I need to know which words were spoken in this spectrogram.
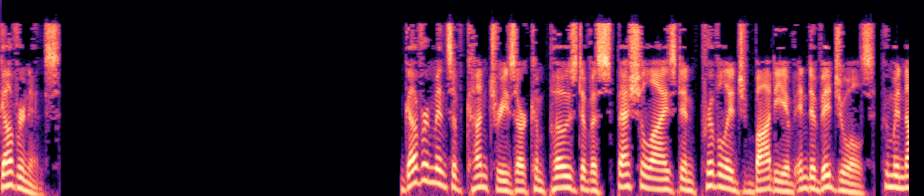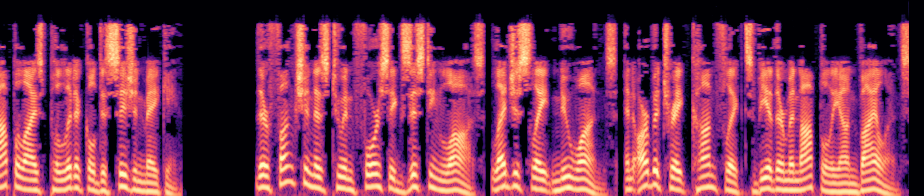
Governance Governments of countries are composed of a specialized and privileged body of individuals, who monopolize political decision-making. Their function is to enforce existing laws, legislate new ones, and arbitrate conflicts via their monopoly on violence.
